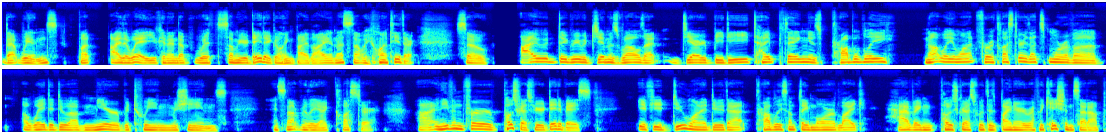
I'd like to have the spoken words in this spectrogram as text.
that wins. But either way, you can end up with some of your data going bye bye, and that's not what you want either. So I would agree with Jim as well that DRBD type thing is probably not what you want for a cluster. That's more of a, a way to do a mirror between machines. It's not really a cluster. Uh, and even for Postgres, for your database, if you do want to do that, probably something more like having Postgres with this binary replication set up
